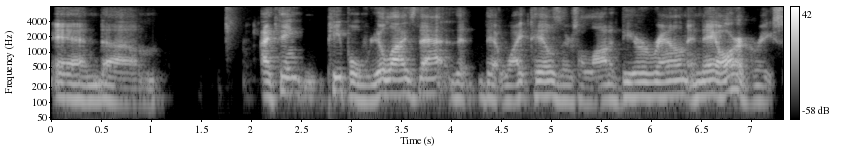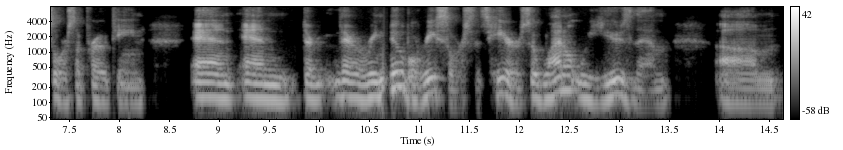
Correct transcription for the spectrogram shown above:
And um, I think people realize that that that whitetails there's a lot of deer around and they are a great source of protein. And and they're they're renewable resource that's here. So why don't we use them? Um,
